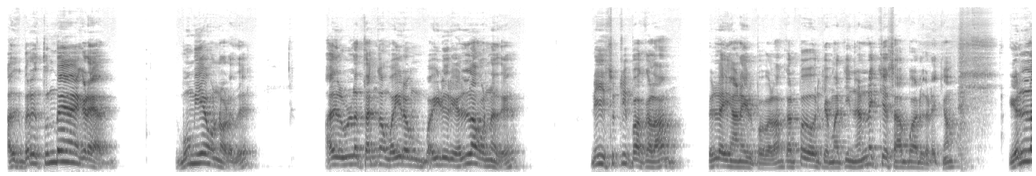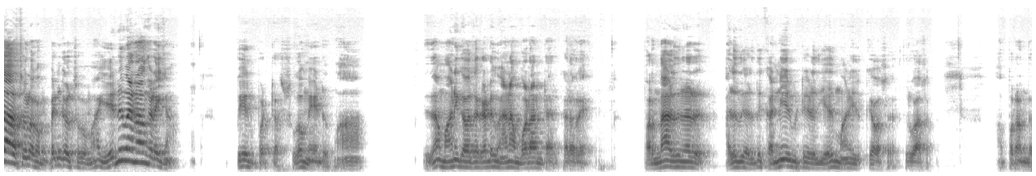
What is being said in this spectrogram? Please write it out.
அதுக்கு பிறகு துன்பமே கிடையாது. பூமியே உன்னோடது. அதில் உள்ள தங்கம் வைரம் வைடூரி எல்லாம் ஒன்றது நீ சுற்றி பார்க்கலாம். வெள்ளை யானையில் போகலாம். கற்பக மாற்றி நினைச்ச சாப்பாடு கிடைக்கும். எல்லா சுலகம் பெண்கள் சுகமாக எது வேணாலும் கிடைக்கும். பேர்பட்ட சுகம் வேண்டுமா? இதுதான் மாணிக்கவாசர் கண்டு வேணாம் போடான்ட்டார் கடவுளை. அப்புறம்தான் எழுதினார். அழுது அழுது கண்ணீர் விட்டு எழுதியது மாணிக்கவாசர் திருவாசம் அப்புறம் அந்த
